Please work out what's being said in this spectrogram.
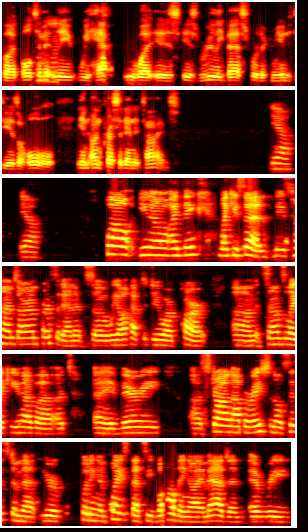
but ultimately mm-hmm. we have to do what is is really best for the community as a whole in unprecedented times. Yeah, yeah. Well, you know, I think, like you said, these times are unprecedented, so we all have to do our part. Um, it sounds like you have a, a, a very uh, strong operational system that you're putting in place that's evolving, I imagine, every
